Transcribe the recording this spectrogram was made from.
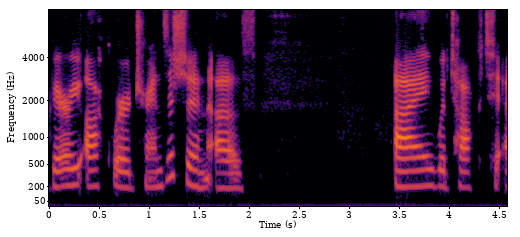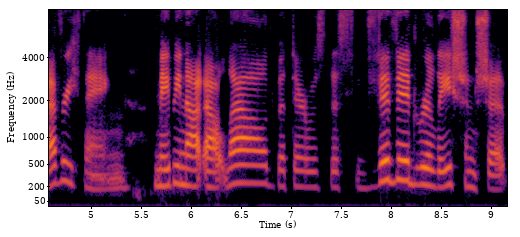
very awkward transition of I would talk to everything, maybe not out loud, but there was this vivid relationship,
